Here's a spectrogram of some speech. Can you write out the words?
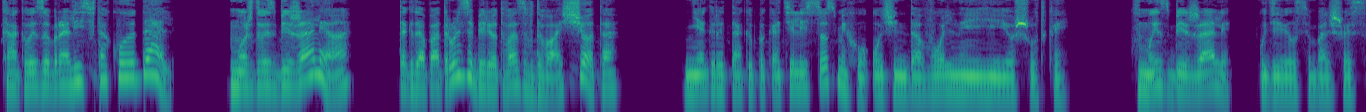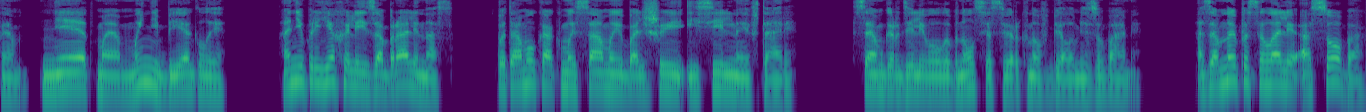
Как вы забрались в такую даль? Может, вы сбежали, а? Тогда патруль заберет вас в два счета». Негры так и покатились со смеху, очень довольные ее шуткой. «Мы сбежали», — удивился Большой Сэм. «Нет, мэм, мы не беглые. Они приехали и забрали нас, потому как мы самые большие и сильные в таре». Сэм горделиво улыбнулся, сверкнув белыми зубами. «А за мной посылали особо,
